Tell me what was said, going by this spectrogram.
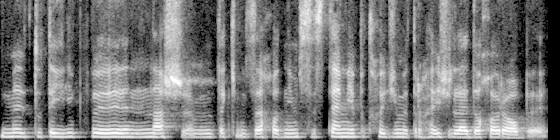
my tutaj w naszym takim zachodnim systemie podchodzimy trochę źle do choroby,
